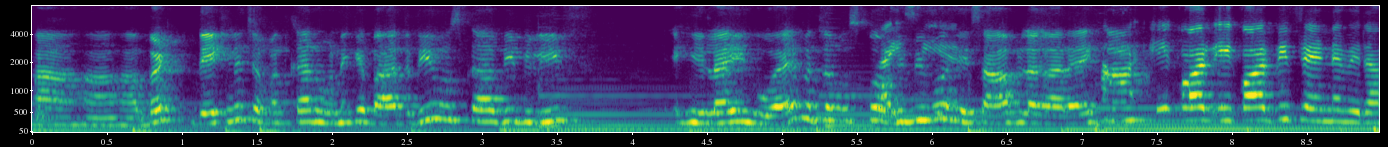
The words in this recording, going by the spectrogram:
हाँ हाँ हाँ बट देख ले चमत्कार होने के बाद भी उसका अभी बिलीफ हिला ही हुआ है मतलब उसको अभी भी वो हिसाब लगा रहा है हाँ कि एक और एक और भी फ्रेंड है मेरा।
